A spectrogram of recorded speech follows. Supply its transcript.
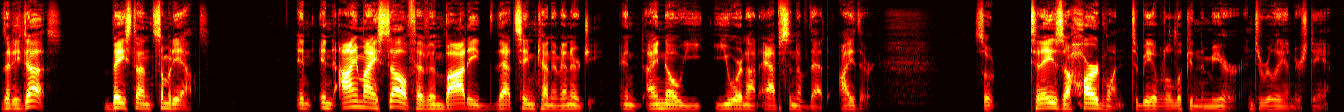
that he does based on somebody else. And, and I myself have embodied that same kind of energy. And I know you are not absent of that either. So today is a hard one to be able to look in the mirror and to really understand.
